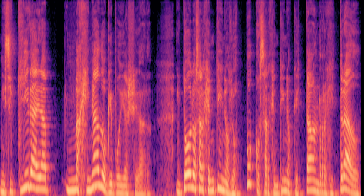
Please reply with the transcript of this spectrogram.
Ni siquiera era imaginado que podía llegar. Y todos los argentinos, los pocos argentinos que estaban registrados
